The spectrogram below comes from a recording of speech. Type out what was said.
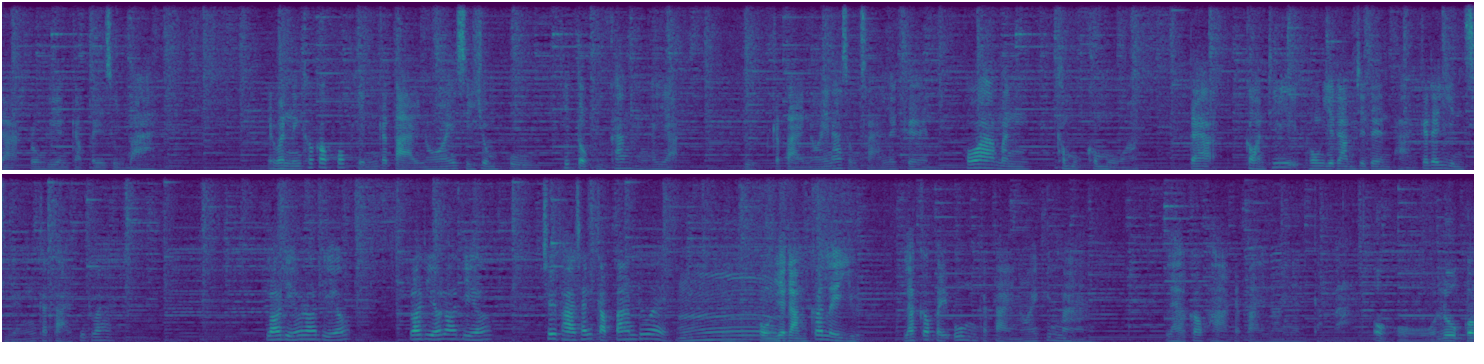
จากโรงเรียนกลับไปสู่บ้าน ในวันหนึ่งเขาก็พบเห็นกระต่ายน้อยสีชมพูที่ตกอยู่ข้างถังขยะดูกระต่ายน้อยน่าสงสารเหลือเกิน เพราะว่ามันขมุกขมัว แต่ก่อนที่พงยดำจะเดินผ่านก็ได้ยินเสียงกระต่ายพูดว่ารอเดี๋ยวรอเดี๋ยวรอเดี๋ยวรอเดี๋ยว ช่วยพาฉันกลับบ้านด้วยอืมพงยดำก็เลยหยุด แล้วก็ไปอุ้มกระต่ายน้อยขึ้นมา แล้วก็พากระต่ายน้อยนั้นกลับบ้าน โอ้โห ลูกก็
